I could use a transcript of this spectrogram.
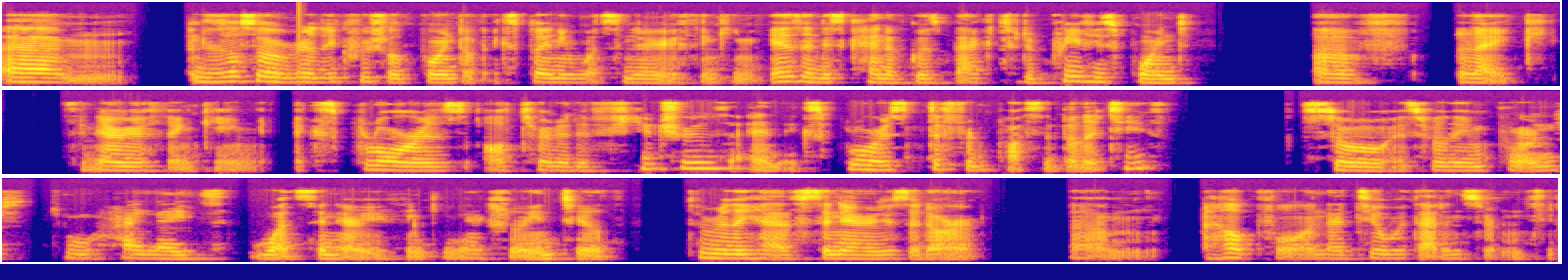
Um, there's also a really crucial point of explaining what scenario thinking is, and this kind of goes back to the previous point of like scenario thinking explores alternative futures and explores different possibilities. So it's really important to highlight what scenario thinking actually entails to really have scenarios that are um, helpful and that deal with that uncertainty.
